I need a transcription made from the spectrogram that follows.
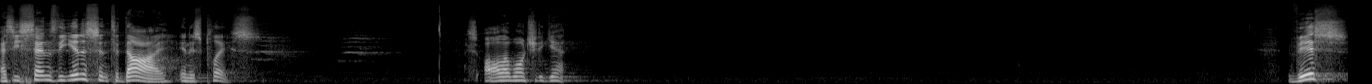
as he sends the innocent to die in his place. That's all I want you to get. This,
